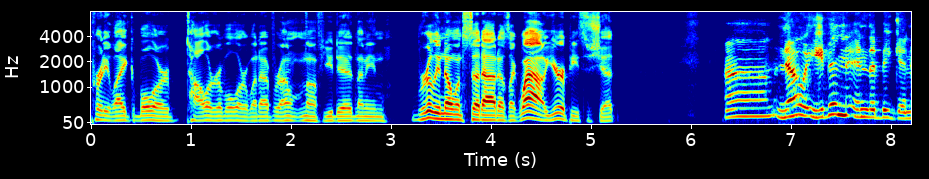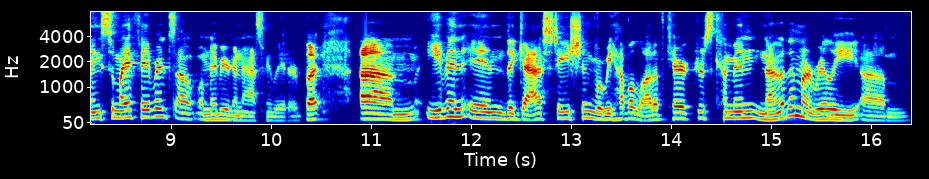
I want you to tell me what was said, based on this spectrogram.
pretty likable or tolerable or whatever. I don't know if you did. I mean, really, no one stood out I was like, "Wow, you're a piece of shit." Um, no, even in the beginning. So my favorites. Oh, well, maybe you're gonna ask me later. But um, even in the gas station where we have a lot of characters come in, none of them are really um,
